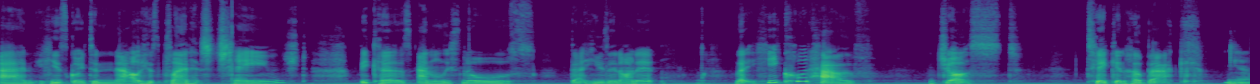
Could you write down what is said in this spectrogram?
And he's going to now, his plan has changed because Anneliese knows that he's in on it. Like, he could have just taken her back Yeah.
